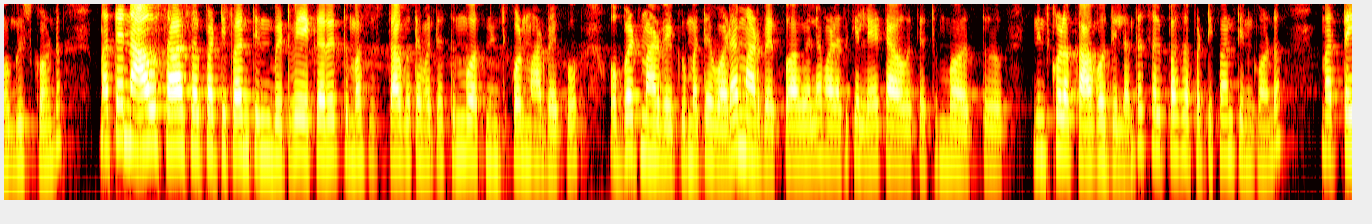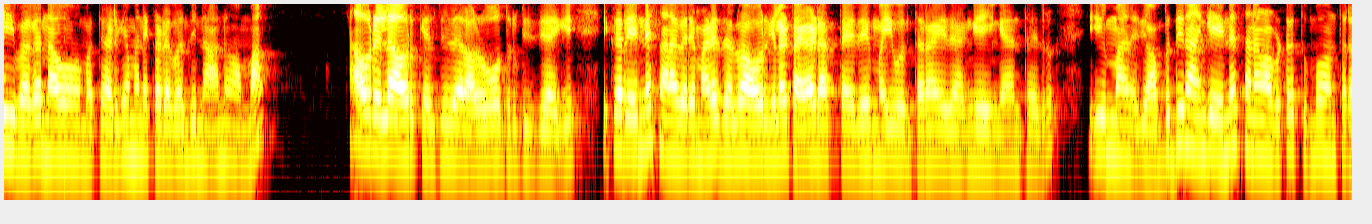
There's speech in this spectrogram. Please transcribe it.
ಮುಗಿಸ್ಕೊಂಡು. ಮತ್ತು ನಾವು ಸಹ ಸ್ವಲ್ಪ ಟಿಫನ್ ತಿಂದುಬಿಟ್ವಿ, ಏಕೆಂದರೆ ತುಂಬ ಸುಸ್ತಾಗುತ್ತೆ, ಮತ್ತು ತುಂಬ ಹೊತ್ತು ನಿಂತ್ಕೊಂಡು ಮಾಡಬೇಕು ಒಬ್ಬಟ್ಟು ಮಾಡಬೇಕು, ಮತ್ತು ವಡೆ ಮಾಡಬೇಕು, ಅವೆಲ್ಲ ಮಾಡೋದಕ್ಕೆ ಲೇಟ್ ಆಗುತ್ತೆ, ತುಂಬ ಹೊತ್ತು ನಿಂತ್ಕೊಳ್ಳೋಕ್ಕಾಗೋದಿಲ್ಲ ಅಂತ ಸ್ವಲ್ಪ ಸ್ವಲ್ಪ ಟಿಫನ್ ತಿಂದ್ಕೊಂಡು ಮತ್ತು ಇವಾಗ ನಾವು ಮತ್ತೆ ಅಡುಗೆ ಮನೆ ಕಡೆ ಬಂದ್ವಿ, ನಾನು, ಅಮ್ಮ. ಅವರೆಲ್ಲ ಅವ್ರ ಕೆಲ್ಸದಾರೆ ಅವ್ರು ಹೋದ್ರು ಬ್ಯುಸಿಯಾಗಿ ಯಾಕಂದ್ರೆ ಎಣ್ಣೆ ಸ್ನಾನ ಬೇರೆ ಮಾಡಿದ್ರಲ್ವ, ಅವ್ರಿಗೆಲ್ಲ ಟಯರ್ಡ್ ಆಗ್ತಾ ಇದೆ, ಮೈ ಒಂಥರ ಇದೆ, ಹಂಗೆ ಹಿಂಗೆ ಅಂತ ಇದ್ರು. ಈ ಮ, ಹಬ್ಬದ ದಿನ ಹಂಗೆ ಎಣ್ಣೆ ಸ್ನಾನ ಮಾಡಿಬಿಟ್ರೆ ತುಂಬ ಒಂಥರ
